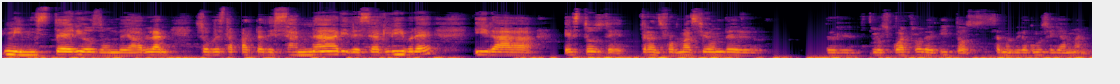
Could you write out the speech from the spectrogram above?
ministerios donde hablan sobre esta parte de sanar y de ser libre, ir a estos de transformación de, los cuatro deditos, se me olvidó cómo se llaman,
